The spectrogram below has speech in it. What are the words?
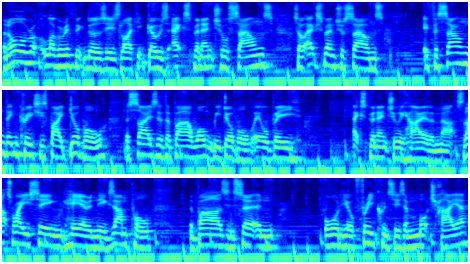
And all logarithmic does is like it goes exponential sounds. So exponential sounds, if a sound increases by double, the size of the bar won't be double. It'll be exponentially higher than that. So that's why you're seeing here in the example, the bars in certain audio frequencies are much higher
